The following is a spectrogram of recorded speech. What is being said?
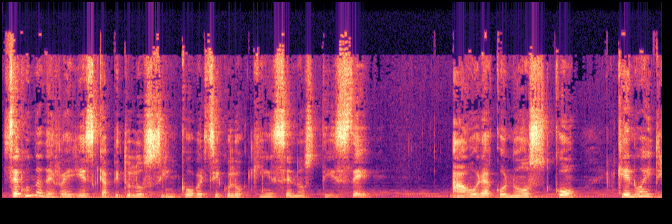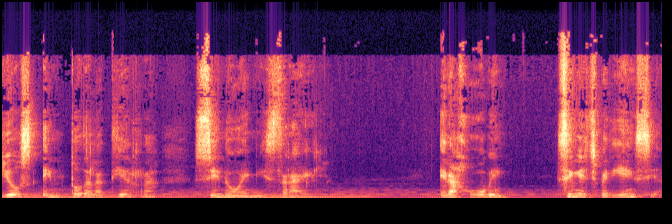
Segunda de Reyes, capítulo 5, versículo 15 nos dice, Ahora conozco que no hay Dios en toda la tierra sino en Israel. Era joven, sin experiencia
